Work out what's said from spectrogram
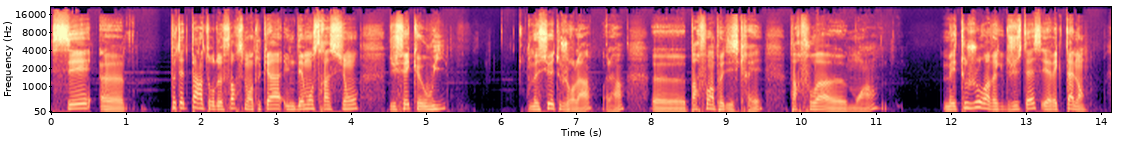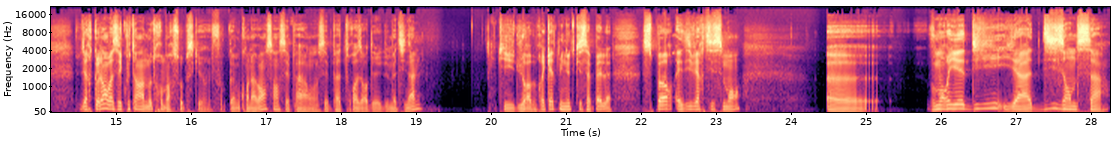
c'est peut-être pas un tour de force mais en tout cas une démonstration du fait que oui Monsieur est toujours là, voilà. Euh, parfois un peu discret, parfois euh, moins, mais toujours avec justesse et avec talent. C'est-à-dire que là, on va s'écouter un autre morceau parce qu'il faut quand même qu'on avance. Hein, c'est pas, pas trois heures de, de matinale qui dure à peu près 4 minutes, qui s'appelle Sport et divertissement. Euh, vous m'auriez dit il y a 10 ans de ça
